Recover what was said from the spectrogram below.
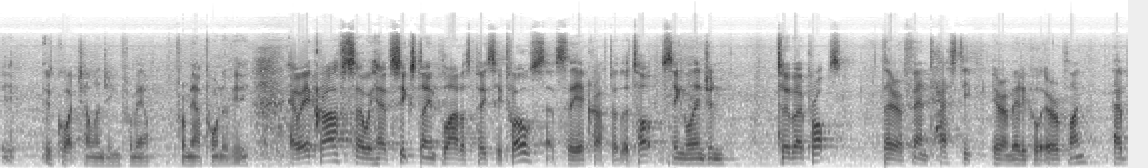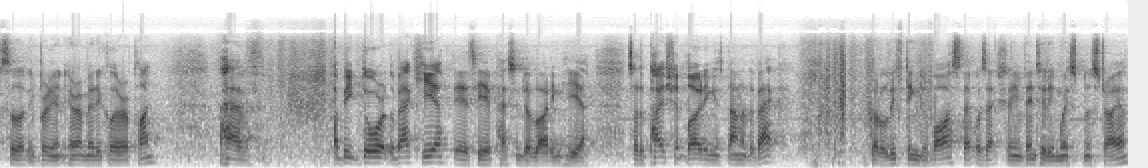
is quite challenging from our from our point of view. Our aircraft, so we have 16 Pilatus PC-12s. That's the aircraft at the top, single engine turboprops. They're a fantastic aeromedical aeroplane, absolutely brilliant aeromedical aeroplane. I have a big door at the back here. There's here passenger loading here. So the patient loading is done at the back. We've got a lifting device that was actually invented in Western Australia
